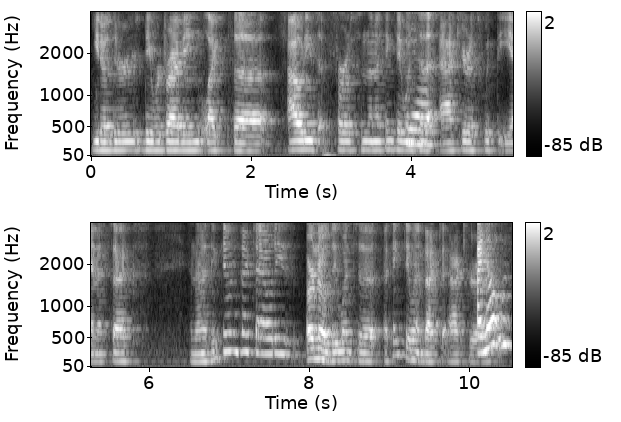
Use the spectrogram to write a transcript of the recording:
you know, they they were driving like the Audis at first, and then I think they went to the Acuras with the NSX, and then I think they went back to Audis, or no, they went to I think they went back to Acura. I know it was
